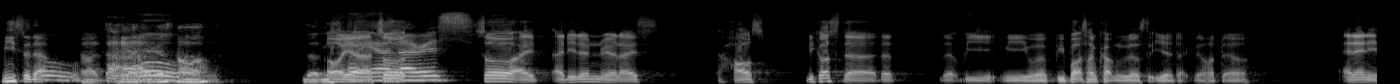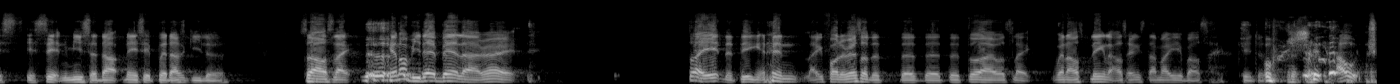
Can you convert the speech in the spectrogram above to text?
Mie Sedaap. Oh, Uh, the, yeah, Darius Oh. Hawa. The Me oh oh, yeah. yeah, so Darius. so I I didn't realize how because the the the we we were we bought some cup noodles to eat at like, the hotel, and then it's it said Mie Sedaap, then it said pedas gila. So I was like, cannot be that bad lah, right? So I ate the thing, and then like for the rest of the the the, the tour, I was like, when I was playing, like I was having stomach ache, but I was like, okay, just Oh shit! Ouch!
